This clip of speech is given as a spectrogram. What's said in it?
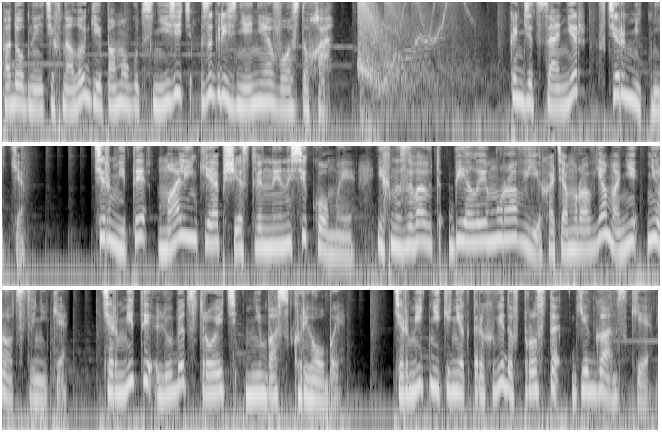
Подобные технологии помогут снизить загрязнение воздуха. Кондиционер в термитнике. Термиты – маленькие общественные насекомые. Их называют белые муравьи, хотя муравьям они не родственники. Термиты любят строить небоскребы. Термитники некоторых видов просто гигантские –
